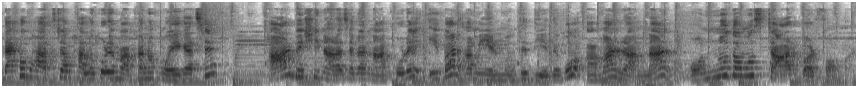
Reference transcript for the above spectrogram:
দেখো, ভাতটা ভালো করে মাখানো হয়ে গেছে। আর বেশি নাড়াচাড়া না করে এবার আমি এর মধ্যে দিয়ে দেব আমার রান্নার অন্যতম স্টার পারফর্মার।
